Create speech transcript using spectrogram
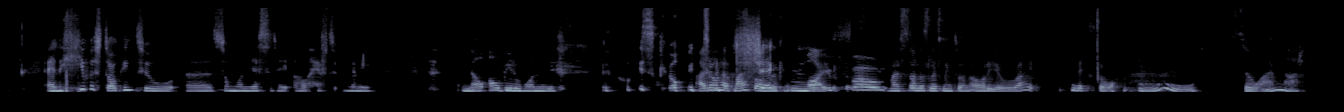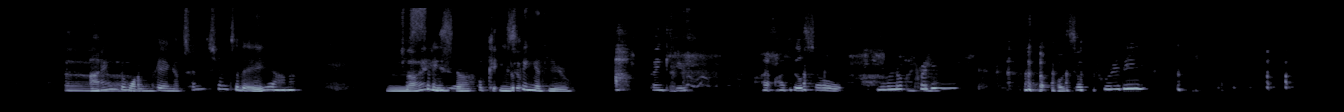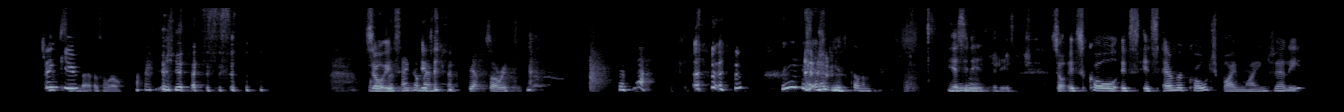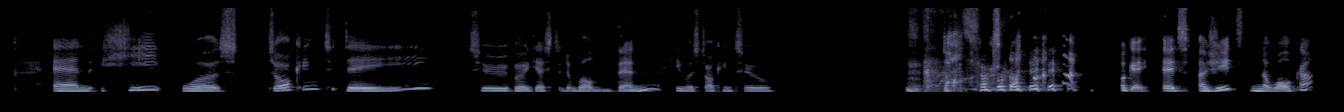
and he was talking to uh, someone yesterday. I'll have to let me. Now I'll be the one with who is going I don't have my phone check my phone. My son is listening to an audio right next door. Ooh. So I'm not. Uh, I'm the one paying attention today, Erna. Nice. sitting here, okay, looking so, at you. Ah, thank you. I, I feel so. You look pretty. oh, so pretty. Thank you. That as well. yes. So it's anger management. yeah, sorry. See, the energy is coming. Yes, mm. it is. It is. So it's called it's it's Evercoach by Mindvalley, and he was talking today to uh, yesterday. Well, then he was talking to. okay, it's Ajit Nawalkha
